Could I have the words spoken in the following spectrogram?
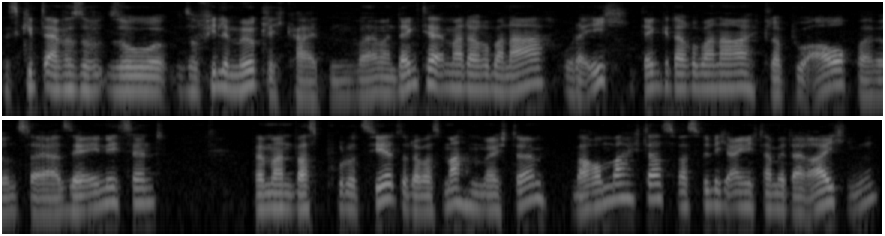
Es gibt einfach so so so viele Möglichkeiten, weil man denkt ja immer darüber nach oder ich denke darüber nach, ich glaube, du auch, weil wir uns da ja sehr ähnlich sind. Wenn man was produziert oder was machen möchte, warum mache ich das? Was will ich eigentlich damit erreichen?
